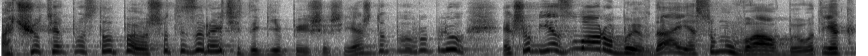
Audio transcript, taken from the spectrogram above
А що ти, апостол Павло, що ти за речі такі пишеш? Я ж роблю. Якщо б я зло робив, да, я сумував би. От як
